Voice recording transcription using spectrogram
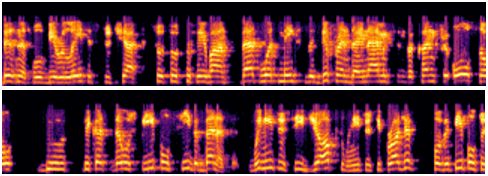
business will be related to, to, to, to Taiwan. That's what makes the different dynamics in the country also because those people see the benefits. We need to see jobs, we need to see projects, for the people to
